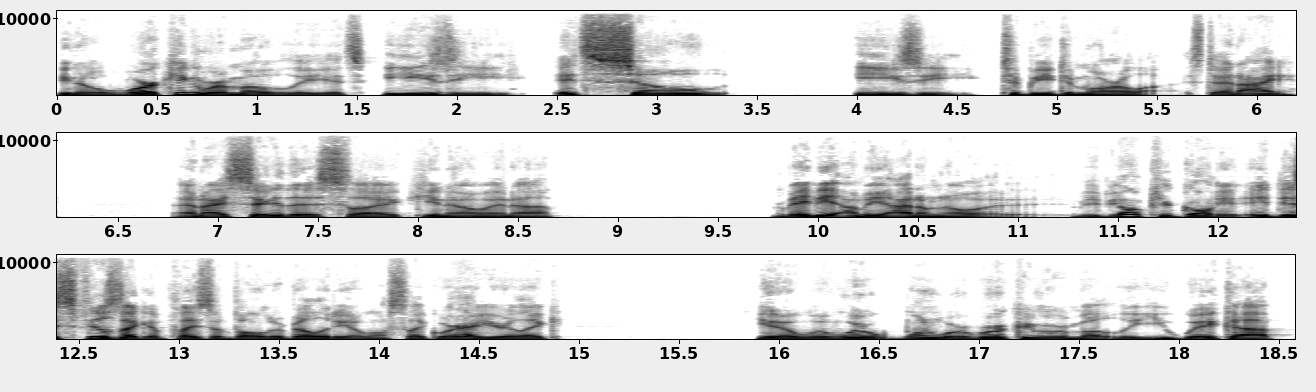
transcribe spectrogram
you know, working remotely, it's easy, it's so easy to be demoralized, and I and I say this like you know in a maybe I mean I don't know maybe No, keep going. it, it just feels like a place of vulnerability almost like where Yeah. you're like you know when we're when we're working remotely you wake up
